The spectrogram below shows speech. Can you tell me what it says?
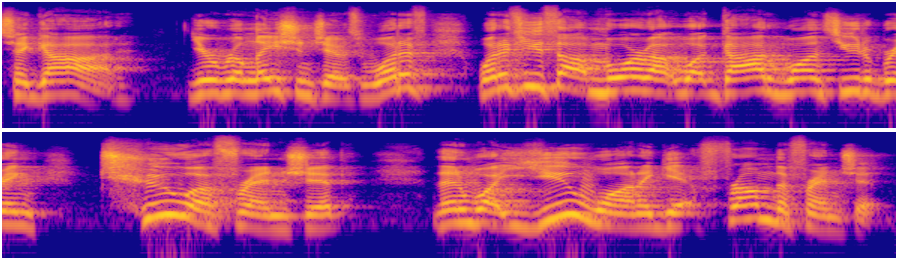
to God your relationships. What if, what if you thought more about what God wants you to bring to a friendship than what you want to get from the friendship?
